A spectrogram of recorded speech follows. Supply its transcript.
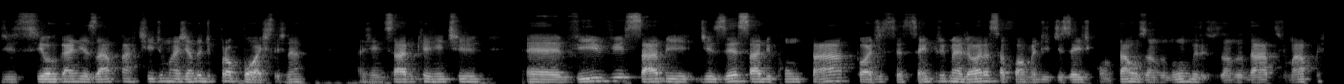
de se organizar a partir de uma agenda de propostas, né? A gente sabe que a gente é, vive, sabe dizer, sabe contar, pode ser sempre melhor essa forma de dizer e de contar, usando números, usando dados, mapas,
